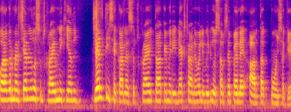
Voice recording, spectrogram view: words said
और अगर मेरे चैनल को सब्सक्राइब नहीं किया तो जल्दी से कर लें सब्सक्राइब ताकि मेरी नेक्स्ट आने वाली वीडियो सबसे पहले आप तक पहुँच सके।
